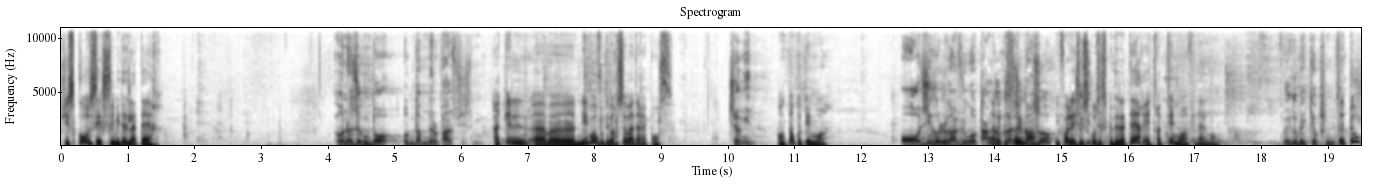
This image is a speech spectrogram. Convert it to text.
Jusqu'aux extrémités de la terre. À quel euh, niveau vous devez recevoir des réponses? En tant que témoin. Il faut aller jusqu'aux extrémités de la terre et être témoin finalement. 뭐 이거밖에 없습니다. C'est tout.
